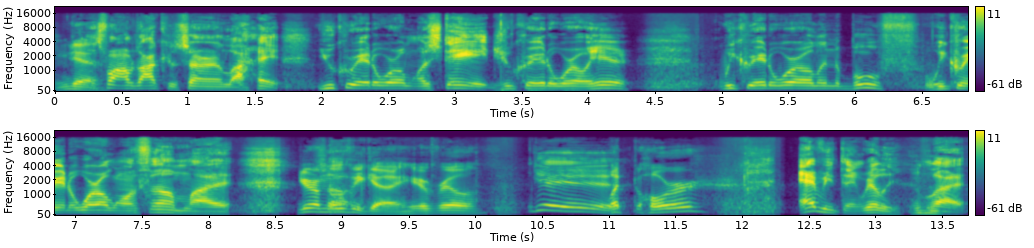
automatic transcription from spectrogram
Yeah. As far as I'm concerned, like you create a world on stage, you create a world here. We create a world in the booth. We create a world on film. Like You're a So- movie guy. You're real. yeah, yeah, yeah. What horror? Everything really mm-hmm. like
